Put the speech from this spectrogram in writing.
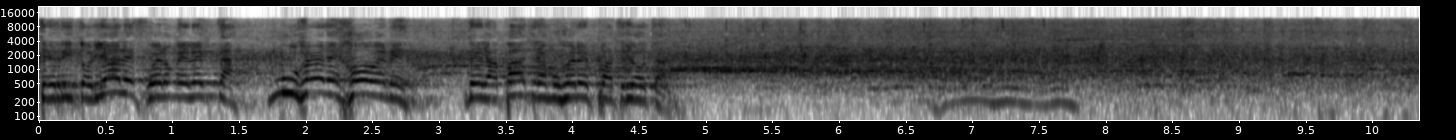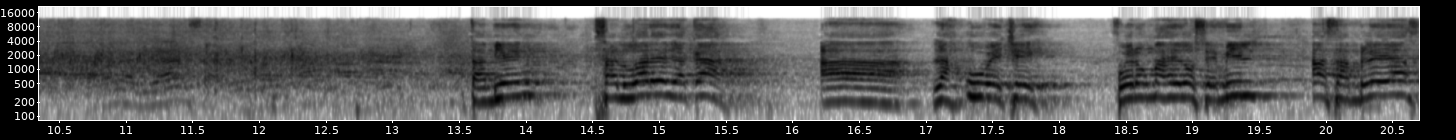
territoriales, fueron electas mujeres jóvenes de la patria, mujeres patriotas. También saludar desde acá a las VC. Fueron más de 12 mil asambleas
